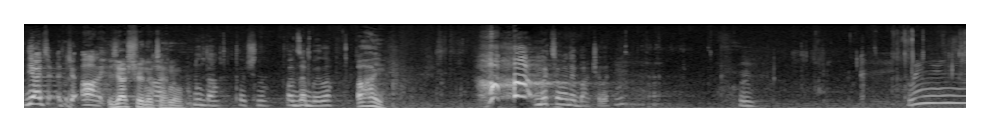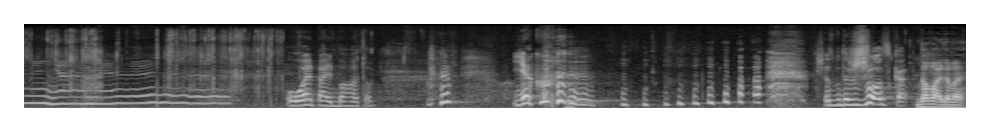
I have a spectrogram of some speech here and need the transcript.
Я, тя- тя- а, Я щойно а, тягнув. Ну так, да, точно. Подзабила. Ай. А, ми цього не бачили. Ой, опять багато. Яку. Зараз буде жорстко. Давай, давай.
